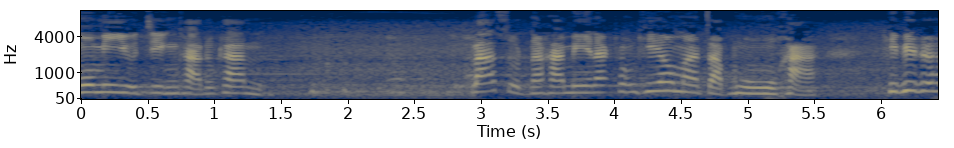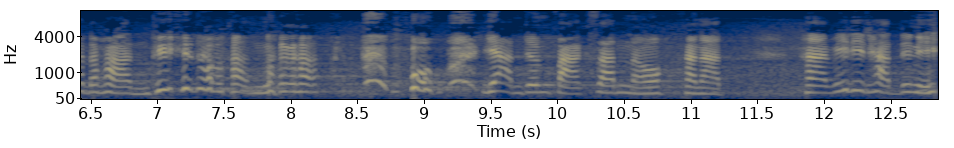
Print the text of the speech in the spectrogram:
งูมีอยู่จริงค่ะทุกท่าน ล่าสุดนะคะ มีนักท่องเที่ยวมาจับงูค่ะ ที่พิพิธภัณฑ์พิพิธภัณฑ์นะคะโอ้ย่านจนปากสั้นเนาะขนาดหาวิธีทัศน์ด้วยนี่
